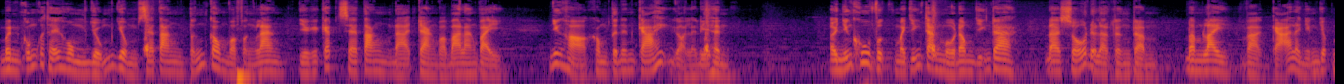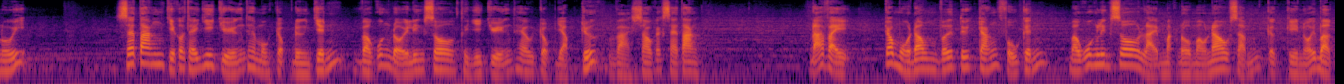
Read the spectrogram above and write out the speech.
mình cũng có thể hùng dũng dùng xe tăng tấn công vào Phần Lan như cái cách xe tăng đã tràn vào Ba Lan vậy, nhưng họ không tính đến cái gọi là địa hình. Ở những khu vực mà chiến tranh mùa đông diễn ra, đa số đều là rừng rậm, đâm lây và cả là những dốc núi. Xe tăng chỉ có thể di chuyển theo một trục đường chính và quân đội Liên Xô thì di chuyển theo trục dọc trước và sau các xe tăng. Đã vậy, trong mùa đông với tuyết trắng phủ kín mà quân Liên Xô lại mặc đồ màu nâu sẫm cực kỳ nổi bật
